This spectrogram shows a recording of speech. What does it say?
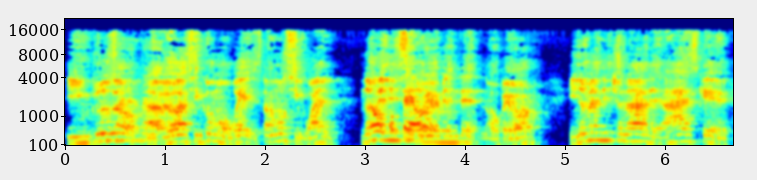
Incluso la veo así como, güey, estamos igual. No, No, me o dicen, peor. obviamente, no, peor. Y no me han dicho nada de, ah, es que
